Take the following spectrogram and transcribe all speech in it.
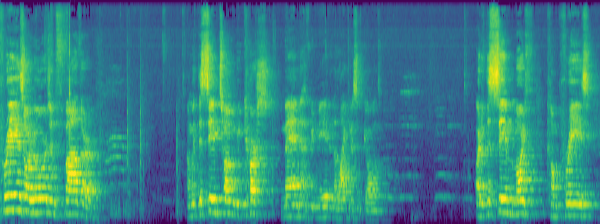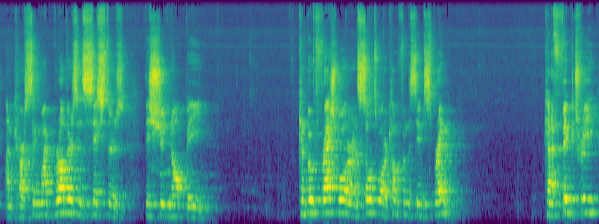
praise our Lord and Father, and with the same tongue we curse men that have been made in the likeness of God. Out of the same mouth come praise and cursing. My brothers and sisters, this should not be. Can both fresh water and salt water come from the same spring? Can a fig tree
